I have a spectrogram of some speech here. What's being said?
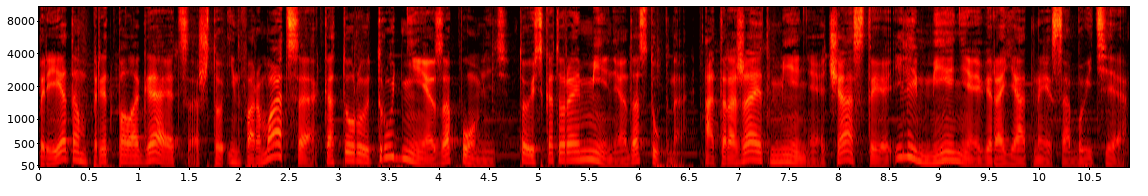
При этом предполагается, что информация, которую труднее запомнить, то есть которая менее доступна, отражает менее частые или менее вероятные события.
